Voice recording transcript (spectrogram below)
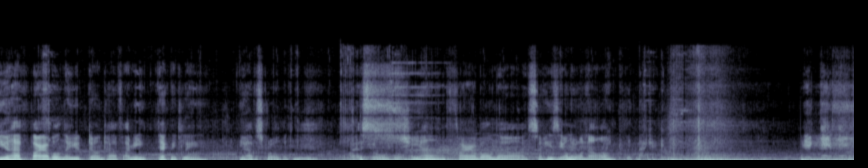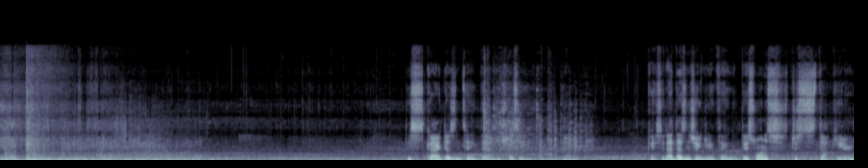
You have fireball? No, you don't have. I mean, technically, you have a scroll, but hmm. does she have fireball? No. So he's the only one now. With magic. This guy doesn't take damage, does he? No. Okay, so that doesn't change anything. This one is just stuck here.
